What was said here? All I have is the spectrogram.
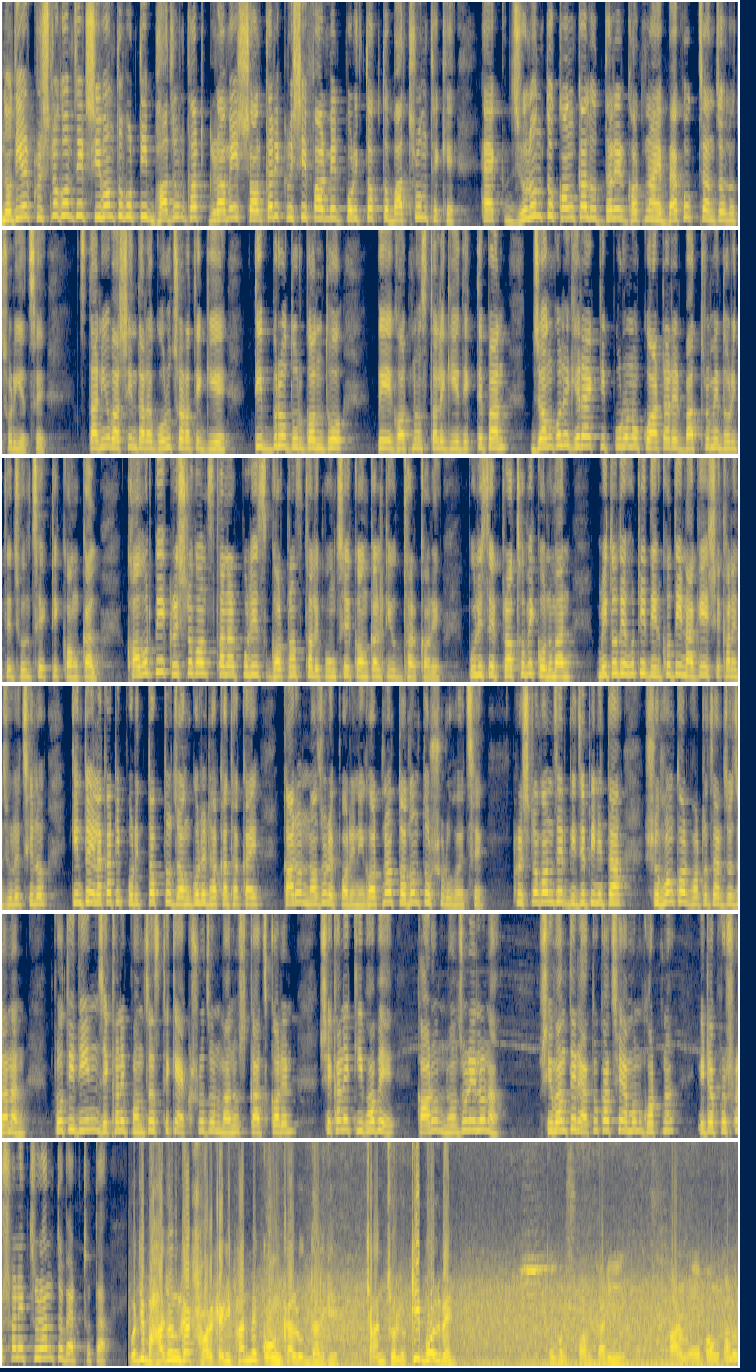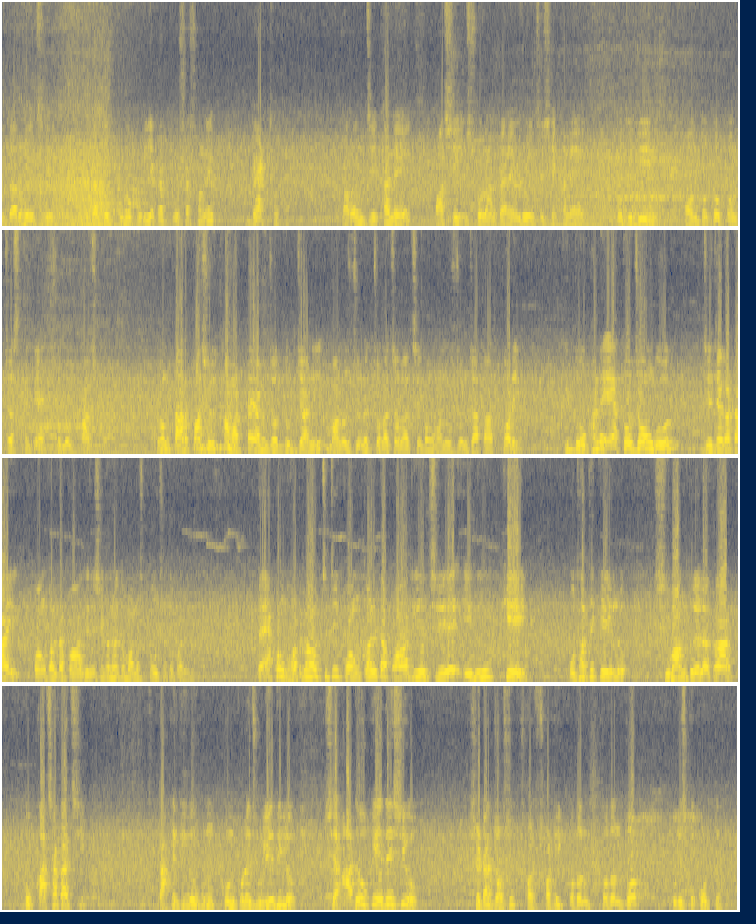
নদিয়ার কৃষ্ণগঞ্জের সীমান্তবর্তী ভাজনঘাট গ্রামের সরকারি কৃষি ফার্মের পরিত্যক্ত বাথরুম থেকে এক ঝুলন্ত কঙ্কাল উদ্ধারের ঘটনায় ব্যাপক চাঞ্চল্য ছড়িয়েছে। স্থানীয় বাসিন্দারা গরু চড়াতে গিয়ে তীব্র দুর্গন্ধ পেয়ে ঘটনাস্থলে গিয়ে দেখতে পান, জঙ্গলে ঘেরা একটি পুরনো কোয়ার্টারের বাথরুমে দড়িতে ঝুলছে একটি কঙ্কাল। খবর পেয়ে কৃষ্ণগঞ্জ থানার পুলিশ ঘটনাস্থলে পৌঁছে কঙ্কালটি উদ্ধার করে। পুলিশের প্রাথমিক অনুমান মৃতদেহটি দীর্ঘদিন আগে সেখানে ঝুলেছিল কিন্তু এলাকাটি পরিত্যক্ত জঙ্গলে ঢাকা থাকায় কারণ নজরে পড়েনি। ঘটনার তদন্ত শুরু হয়েছে। কৃষ্ণগঞ্জের বিজেপি নেতা শুভঙ্কর ভট্টাচার্য জানান প্রতিদিন যেখানে পঞ্চাশ থেকে একশো জন মানুষ কাজ করেন সেখানে কীভাবে কারণ নজর এলো না? সীমান্তের এত কাছে এমন ঘটনা এটা প্রশাসনের চূড়ান্ত ব্যর্থতা। বলছি ভাজনঘাট সরকারি ফার্মে কঙ্কাল উদ্ধারকে চাঞ্চল্য কি বলবেন? দেখুন সরকারি ফার্মে কঙ্কাল উদ্ধার হয়েছে, এটা তো পুরোপুরি একটা প্রশাসনের ব্যর্থতা। কারণ যেখানে পাশেই সোলার প্যানেল রয়েছে, সেখানে প্রতিদিন অন্তত পঞ্চাশ থেকে একশো লোক কাজ করে। এবং তার পাশে ওই খামারটায় আমি যতদূর জানি, মানুষজনের চলাচল আছে এবং মানুষজন যাতায়াত করে। কিন্তু ওখানে এত জঙ্গল, যে জায়গাটায় কঙ্কালটা পাওয়া গেছে, সেখানে হয়তো মানুষ পৌঁছাতে পারেনি। তো এখন ঘটনা হচ্ছে যে, কঙ্কালটা পাওয়া গিয়েছে এনি কে? কোথা থেকে এলো? সীমান্ত এলাকার খুব কাছাকাছি। তাকে কি কেউ ফোন করে ঝুলিয়ে দিল? সে আদৌ কে এদেশীয়? সেটা সঠিক তদন্ত তদন্ত পুলিশকে করতে হবে।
